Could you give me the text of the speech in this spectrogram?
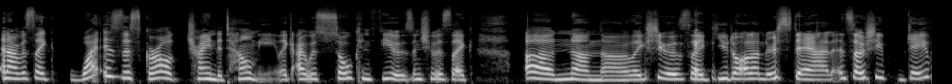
and I was like, what is this girl trying to tell me? Like, I was so confused. And she was like, oh, no, no. Like, she was like, you don't understand. And so she gave,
